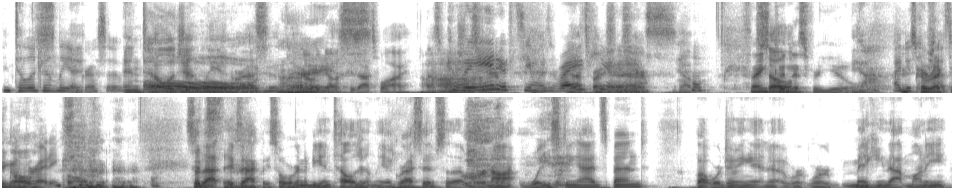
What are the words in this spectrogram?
Intelligently aggressive. intelligently Oh, aggressive. There we go. See, that's why. That's Ah. why. Creative team is right That's right. here. She's here. Yes. Yep. Thank So- goodness for you. Yeah. I just specialize correcting all- copywriting. So. So It's- that exactly. So we're going to be intelligently aggressive, so that we're not wasting ad spend, but we're doing it. In a, we're, we're making that money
